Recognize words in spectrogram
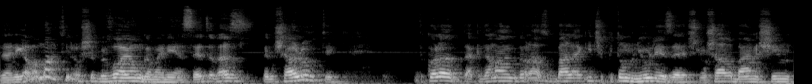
ואני גם אמרתי לו שבבוא היום גם אני אעשה את זה, ואז הם שאלו אותי. וכל ההקדמה הגדולה הזאת באה להגיד שפתאום נהיו לי איזה שלושה ארבעה אנשים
